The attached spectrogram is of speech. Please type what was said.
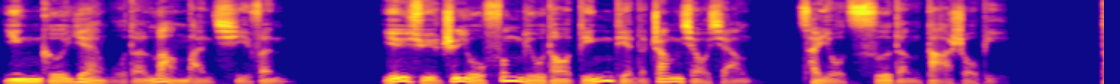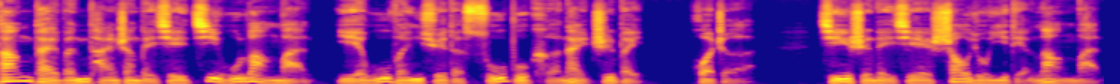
莺歌燕舞的浪漫气氛。也许只有风流到顶点的张小祥，才有此等大手笔。当代文坛上那些既无浪漫也无文学的俗不可耐之辈，或者即使那些稍有一点浪漫，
